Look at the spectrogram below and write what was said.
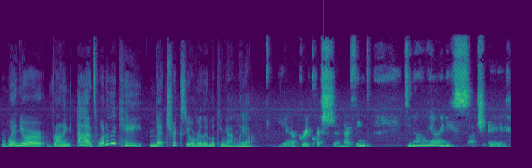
when you're running ads? What are the key metrics you're really looking at, Lia? Yeah, great question. I think, you know, we are in such a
